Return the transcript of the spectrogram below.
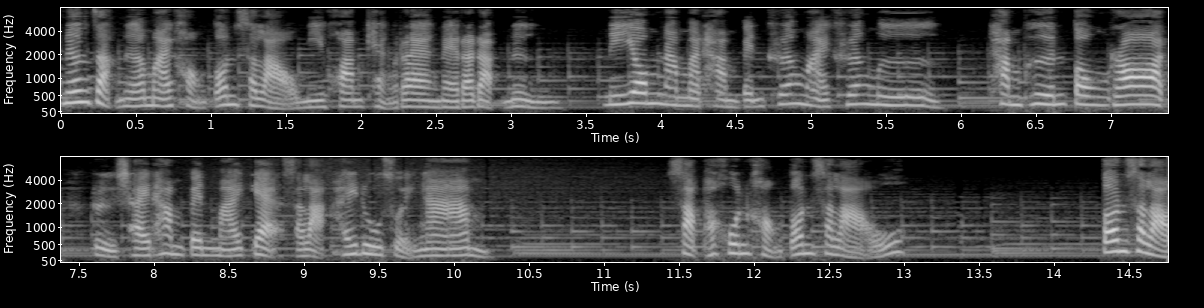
เนื่องจากเนื้อไม้ของต้นสลามีความแข็งแรงในระดับหนึ่ง นิยมนำมาทำเป็นเครื่องไม้เครื่องมือทำพื้นตรงรอด หรือใช้ทำเป็นไม้แกะสลักให้ดูสวยงามสรรพคุณของต้นสลา ต้นสลา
